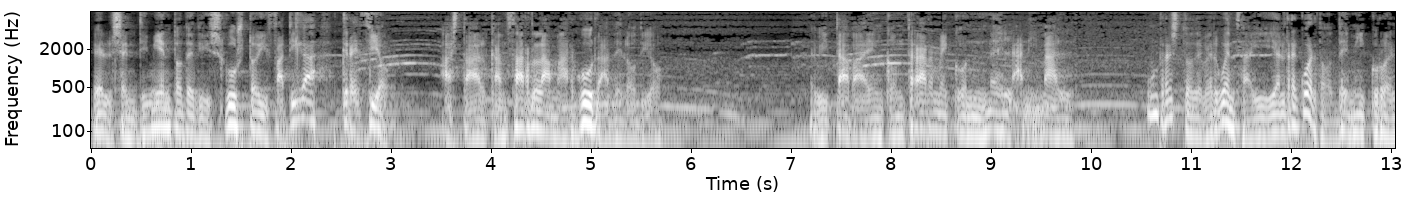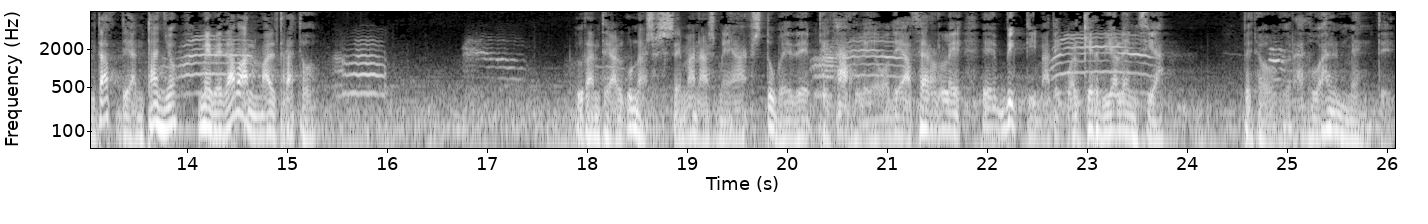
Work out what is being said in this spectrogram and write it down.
el sentimiento de disgusto y fatiga creció hasta alcanzar la amargura del odio. Evitaba encontrarme con el animal. Un resto de vergüenza y el recuerdo de mi crueldad de antaño me vedaban maltrato. Durante algunas semanas me abstuve de pegarle o de hacerle eh, víctima de cualquier violencia. Pero gradualmente,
